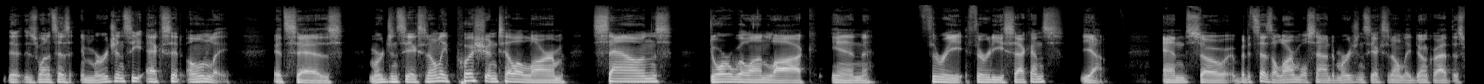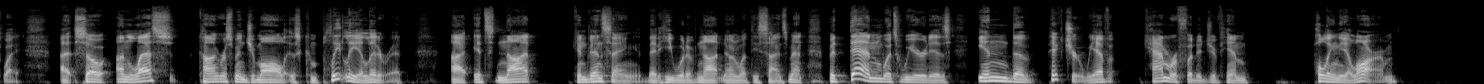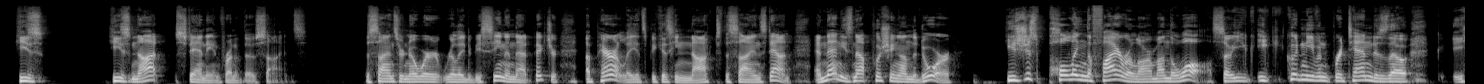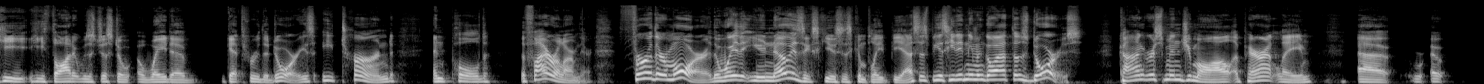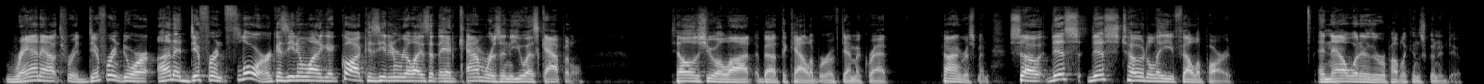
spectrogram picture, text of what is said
There's one that says emergency exit only. It says Emergency exit only. Push until alarm sounds. Door will unlock in three, 30 seconds. Yeah. And so, but it says alarm will sound, emergency exit only, don't go out this way. Uh, so, unless Congressman Jamal is completely illiterate, uh, it's not convincing that he would have not known what these signs meant. But then what's weird is in the picture, we have camera footage of him pulling the alarm. He's he's not standing in front of those signs. The signs are nowhere really to be seen in that picture. Apparently, it's because he knocked the signs down. And then he's not pushing on the door. He's just pulling the fire alarm on the wall. So he, couldn't even pretend as though he he thought it was just a, a way to get through the door. He's, he turned and pulled the fire alarm there. Furthermore, the way that you know his excuse is complete BS is because he didn't even go out those doors. Congressman Jamal apparently uh, uh, ran out through a different door on a different floor because he didn't want to get caught because he didn't realize that they had cameras in the U.S. Capitol. Tells you a lot about the caliber of Democrat congressman. So this this totally fell apart. And now what are the Republicans going to do?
